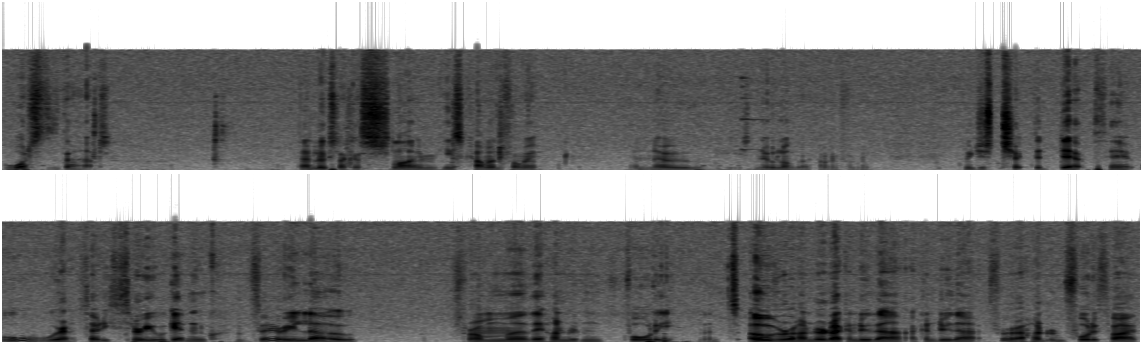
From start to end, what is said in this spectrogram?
What is that? That looks like a slime. He's coming for me. And no, no longer coming from me. Can we just check the depth here? Ooh, we're at 33. We're getting very low from uh, the 140. That's over 100. I can do that. I can do that for 145.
